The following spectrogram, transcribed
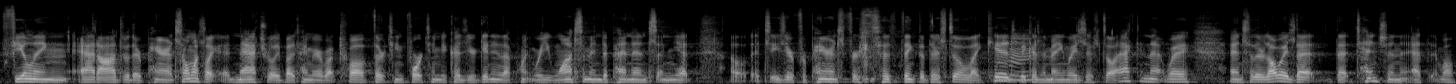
feeling at odds with their parents, almost like naturally by the time you're about 12, 13, 14, because you're getting to that point where you want some independence, and yet uh, it's easier for parents for, to think that they're still like kids mm-hmm. because in many ways they're still acting that way. And so there's always that, that tension at, the, well,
